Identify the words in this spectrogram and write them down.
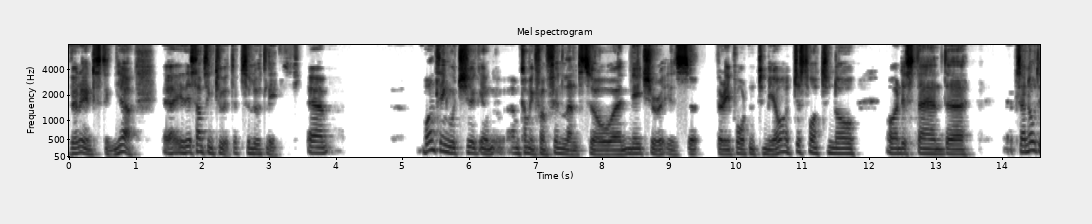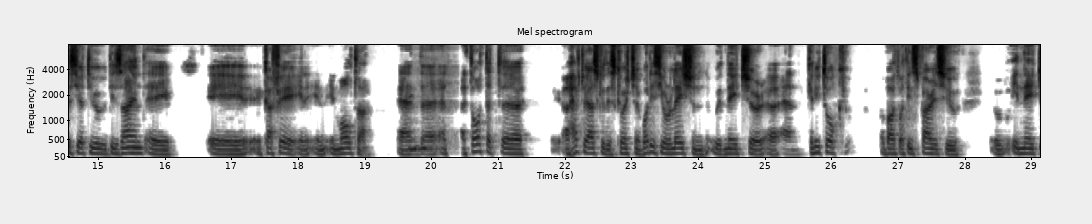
Very interesting. Yeah, uh, there's something to it. Absolutely. Um, one thing which uh, I'm coming from Finland, so uh, nature is uh, very important to me. I just want to know or understand because I noticed that you designed a a, cafe in, in, in Malta, and, mm-hmm. and I thought that I have to ask you this question: What is your relation with nature, and can you talk about what inspires you in nat-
